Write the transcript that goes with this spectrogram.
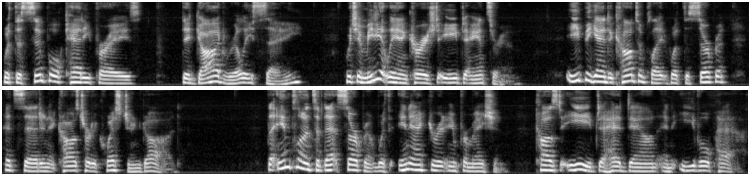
with the simple, catty phrase, Did God really say? which immediately encouraged Eve to answer him. Eve began to contemplate what the serpent had said, and it caused her to question God. The influence of that serpent with inaccurate information caused Eve to head down an evil path.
